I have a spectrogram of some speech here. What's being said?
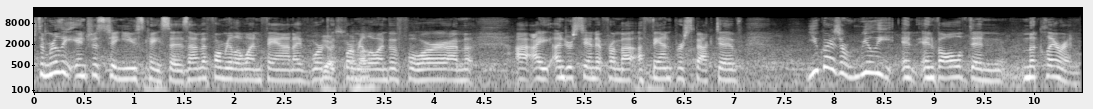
some really interesting use cases. I'm a Formula One fan. I've worked yes, with Formula uh -huh. One before. I'm, a, I understand it from a, a fan perspective you guys are really in, involved in McLaren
